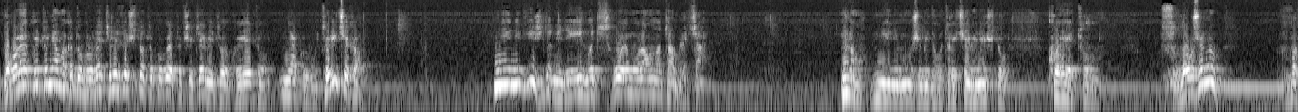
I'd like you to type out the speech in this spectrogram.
Богове, които нямаха добродетели, защото когато четем и това, което някои отричаха, ние не виждаме да имат своя морална таблица. Но ние не можем да отречем нещо, което сложено в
